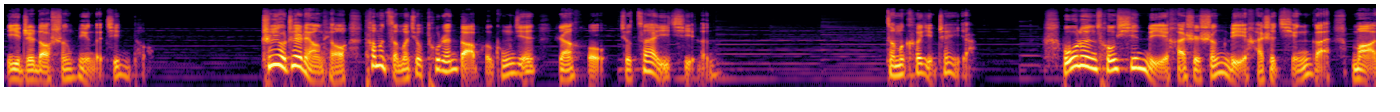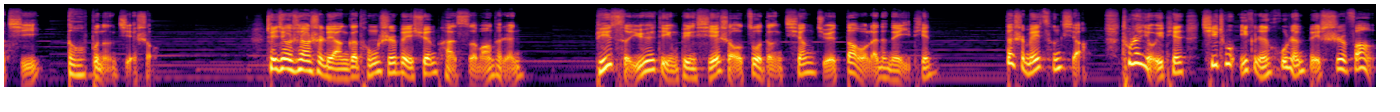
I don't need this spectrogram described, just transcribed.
一直到生命的尽头。只有这两条，他们怎么就突然打破空间，然后就在一起了呢？怎么可以这样？无论从心理还是生理还是情感，马奇都不能接受。这就像是两个同时被宣判死亡的人，彼此约定并携手坐等枪决到来的那一天。但是没曾想，突然有一天，其中一个人忽然被释放，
